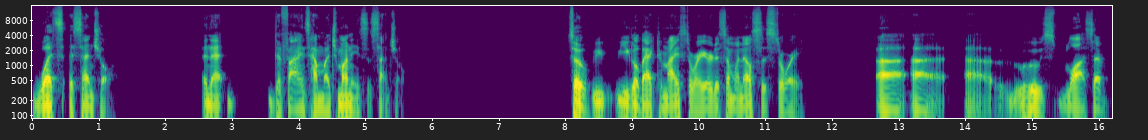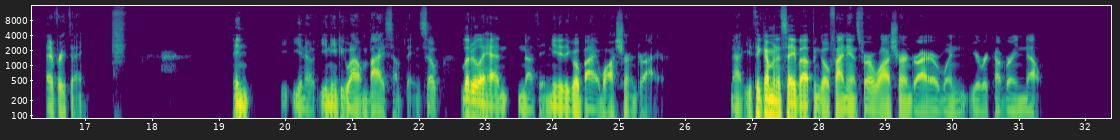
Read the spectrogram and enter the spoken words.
what's essential. And that defines how much money is essential. So you, you go back to my story or to someone else's story, uh, uh, uh, who's lost ev- everything, and you know you need to go out and buy something. So literally had nothing. Needed to go buy a washer and dryer. Now you think I'm going to save up and go finance for a washer and dryer when you're recovering? No.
